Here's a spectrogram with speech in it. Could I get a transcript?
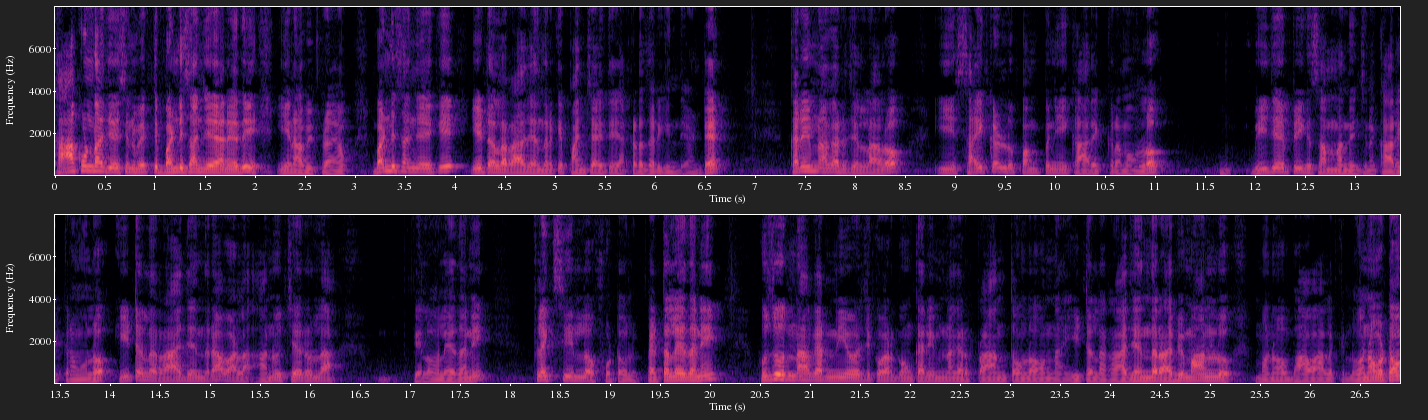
కాకుండా చేసిన వ్యక్తి బండి సంజయ్ అనేది ఈయన అభిప్రాయం. బండి సంజయ్కి ఈటల రాజేందర్కి పంచాయతీ ఎక్కడ జరిగింది అంటే కరీంనగర్ జిల్లాలో ఈ సైకిళ్ళు పంపిణీ కార్యక్రమంలో బీజేపీకి సంబంధించిన కార్యక్రమంలో ఈటల రాజేంద్ర వాళ్ళ అనుచరుల పిలవలేదని ఫ్లెక్సీల్లో ఫోటోలు పెట్టలేదని హుజూర్ నగర్ నియోజకవర్గం కరీంనగర్ ప్రాంతంలో ఉన్న ఈటల రాజేందర్ అభిమానులు మనోభావాలకి లోనవటం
